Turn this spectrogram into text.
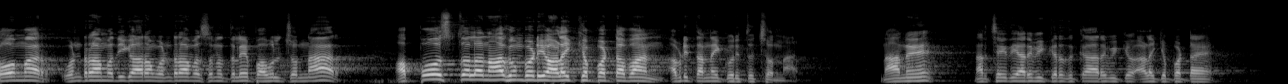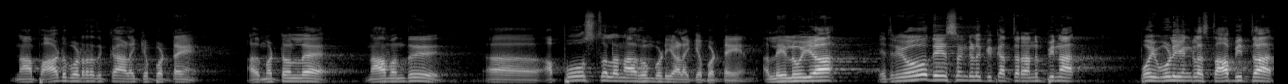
ரோமர் ஒன்றாம் அதிகாரம் ஒன்றாம் வசனத்திலே பவுல் சொன்னார் அப்போஸ்தலன் ஆகும்படி அழைக்கப்பட்டவன். அப்படி தன்னை குறித்து சொன்னார். நான் நற்செய்தி அறிவிக்கிறதுக்காக அறிவிக்க அழைக்கப்பட்டேன். நான் பாடுபடுறதுக்காக அழைக்கப்பட்டேன். அது மட்டும் இல்லை நான் வந்து அப்போஸ்தலன் ஆகும்படி அழைக்கப்பட்டேன். அல்லேலூயா. எத்தனையோ தேசங்களுக்கு கத்தர் அனுப்பினார். போய் ஊழியங்களை ஸ்தாபித்தார்.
